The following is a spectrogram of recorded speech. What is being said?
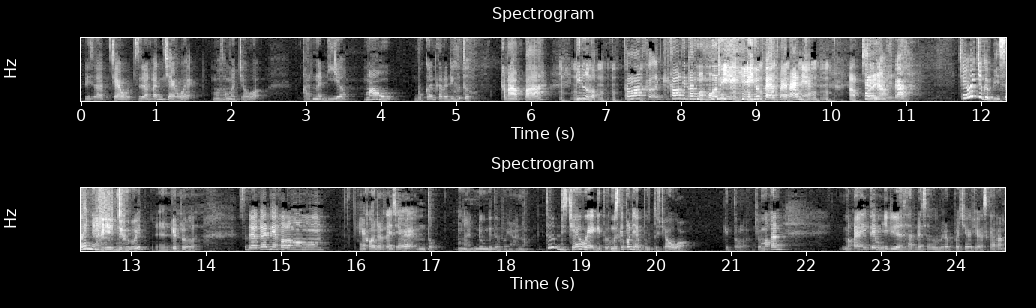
Di saat cewek sedangkan cewek mau sama cowok karena dia mau bukan karena dia butuh. Kenapa? Gini loh kalau kalau kita ngomong nih fair-fairan ya Apa cari ini? nafkah. Cewek juga bisa nyari duit Iya. gitu loh. Sedangkan ya kalau ngomong ya kodratnya cewek untuk ngandung gitu punya anak. Itu di cewek gitu meskipun ya butuh cowok gitu loh. Cuma kan makanya itu yang menjadi dasar-dasar beberapa cewek-cewek sekarang.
